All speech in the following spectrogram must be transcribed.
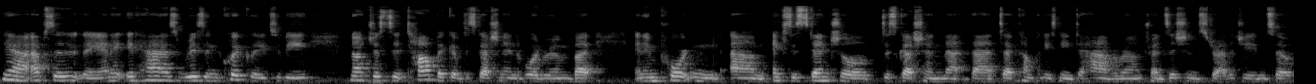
Yeah, absolutely. And it, it has risen quickly to be not just a topic of discussion in the boardroom, but an important um, existential discussion that that uh, companies need to have around transition strategy. And so,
